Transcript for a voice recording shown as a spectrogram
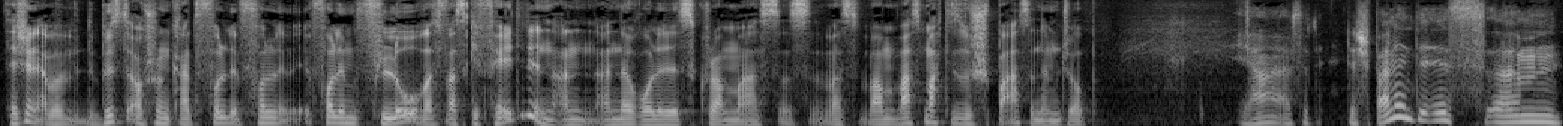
Sehr schön, aber du bist auch schon gerade voll, voll, voll im Flow. Was, was gefällt dir denn an, an der Rolle des Scrum Masters? Was, was macht dir so Spaß an dem Job? Ja, also das Spannende ist, ähm,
